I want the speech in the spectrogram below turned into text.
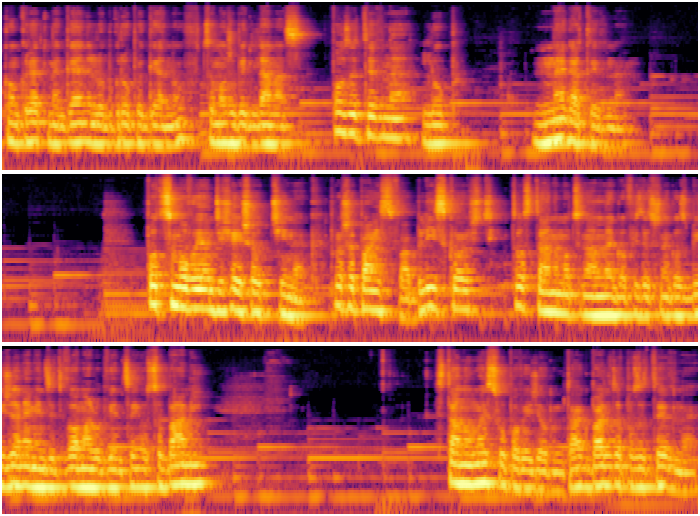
konkretne geny lub grupy genów, co może być dla nas pozytywne lub negatywne. Podsumowując dzisiejszy odcinek, proszę Państwa, bliskość to stan emocjonalnego, fizycznego zbliżenia między dwoma lub więcej osobami. Stan umysłu, powiedziałbym, tak? Bardzo pozytywny,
